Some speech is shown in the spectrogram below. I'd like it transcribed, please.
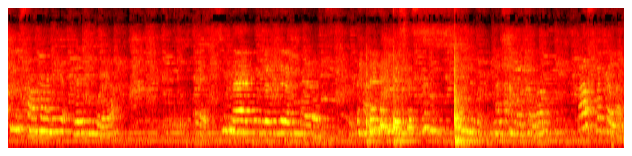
Şimdi sandalyeyi verelim buraya. Evet. Şimdi ayaklanabilirim. Evet. Yaşasın. Nasıl bakalım? Bas bakalım.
